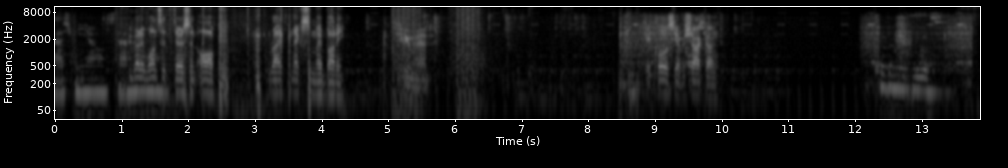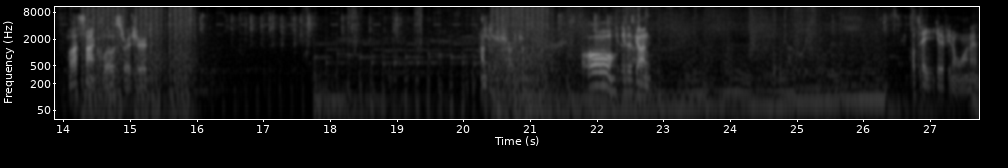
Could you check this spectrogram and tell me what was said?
Catch me outside. Everybody wants it. There's an orc right next to my body. Two mid. Get close, you have a shotgun. Pick me, please. Well, that's not close, Richard. Hunter's charging. Oh, get his gun. I'll take it if you don't want it.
